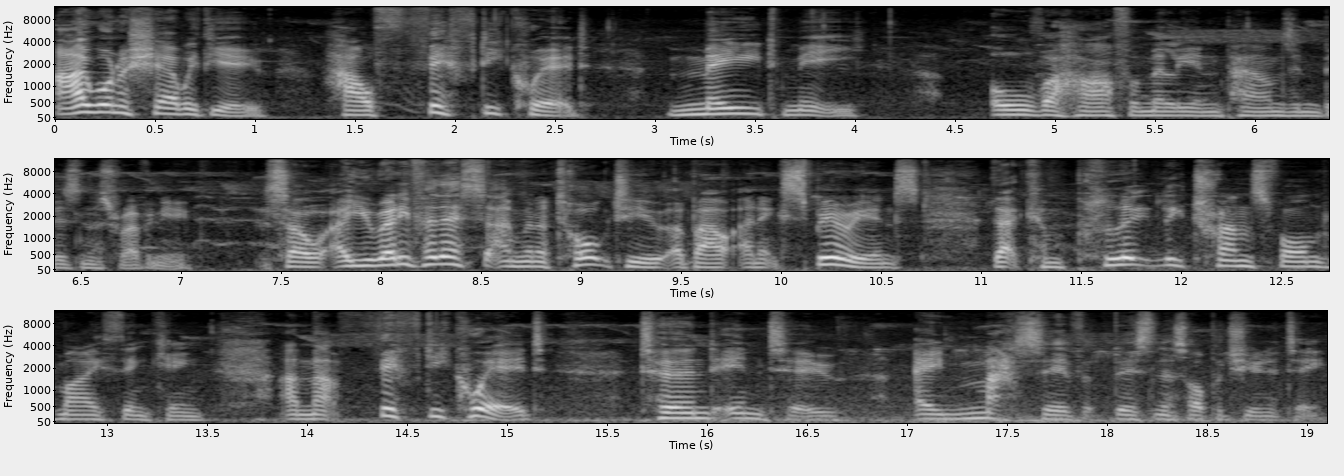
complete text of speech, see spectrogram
I want to share with you how 50 quid made me over half a million pounds in business revenue. So, are you ready for this? I'm going to talk to you about an experience that completely transformed my thinking, and that 50 quid turned into a massive business opportunity.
